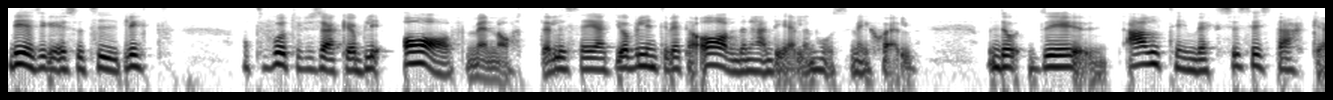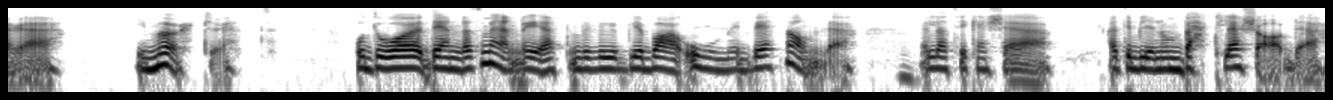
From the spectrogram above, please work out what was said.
Det tycker jag är så tydligt. Att så fort du försöker bli av med något eller säga att jag vill inte veta av den här delen hos mig själv. Men då, det, allting växer sig starkare i mörkret. Och då, det enda som händer är att vi blir bara omedvetna om det. Eller att vi kanske, att det blir någon backlash av det.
